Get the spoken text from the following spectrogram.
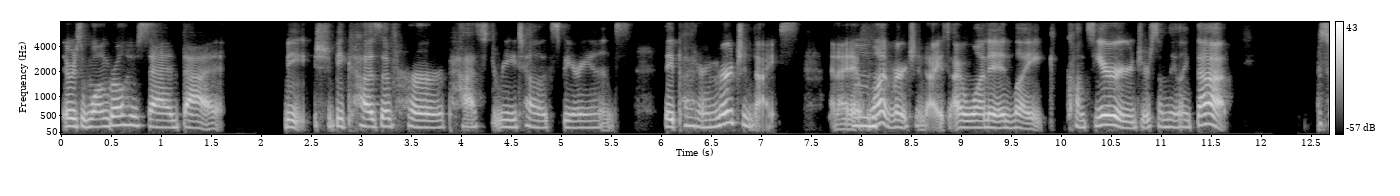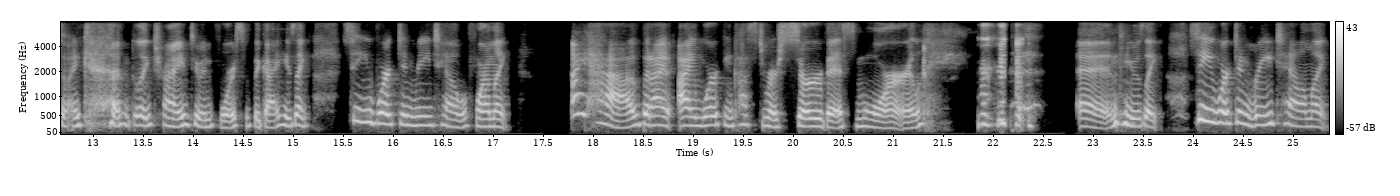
there was one girl who said that be, because of her past retail experience, they put her in merchandise. And I didn't Mhm. want merchandise. I wanted like concierge or something like that. So I kept like trying to enforce with the guy. He's like, So you've worked in retail before? I'm like, I have, but I, I work in customer service more. and he was like, So you worked in retail? I'm like,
